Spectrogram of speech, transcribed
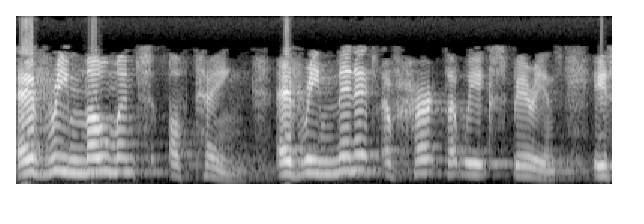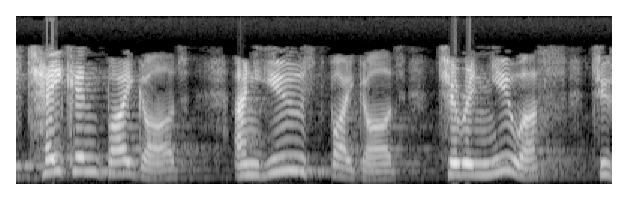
every moment of pain, every minute of hurt that we experience is taken by God and used by God to renew us, to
